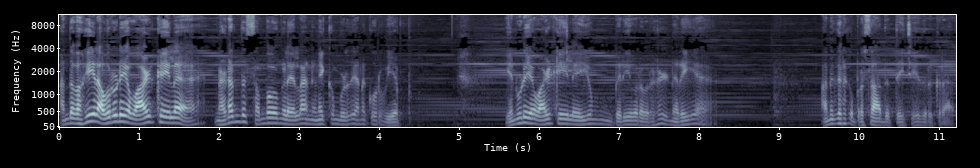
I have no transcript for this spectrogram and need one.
அந்த வகையில் அவருடைய வாழ்க்கையில் நடந்த சம்பவங்களை எல்லாம் நினைக்கும் பொழுது எனக்கு ஒரு வியப்பு. என்னுடைய வாழ்க்கையிலேயும் பெரியவர் அவர்கள் நிறைய அனுகிரக பிரசாதத்தை செய்திருக்கிறார்.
